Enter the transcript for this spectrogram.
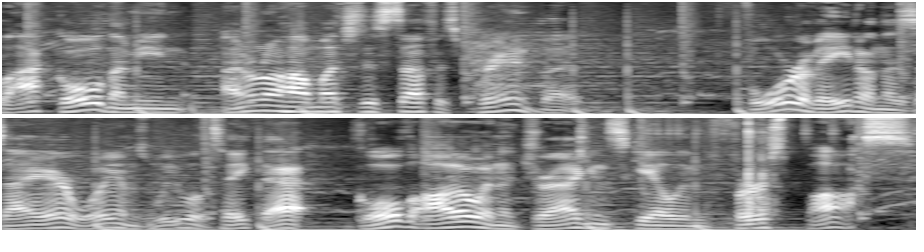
Black gold. I mean, I don't know how much this stuff is printed, but four of eight on the Ziaire Williams. We will take that. Gold auto and a dragon scale in the first box.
